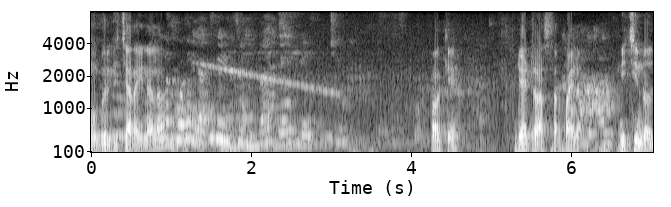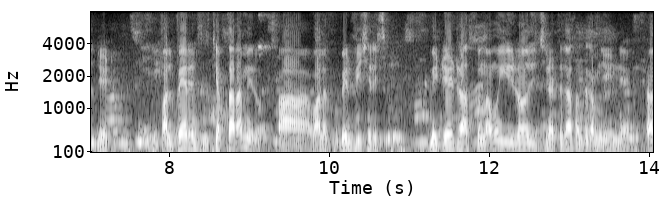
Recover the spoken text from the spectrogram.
ముగ్గురికి ఇచ్చారా ఈ నెల? ఓకే. డేట్ రాస్తారు పైన. ఇచ్చిన రోజు డేట్. వాళ్ళ పేరెంట్స్ చెప్తారా మీరు? ఆ, వాళ్ళకు బెనిఫిషరీస్. మీ డేట్ రాస్తున్నాము ఈ రోజు ఇచ్చినట్టుగా సంతకం చేయండి అని. ఆ?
